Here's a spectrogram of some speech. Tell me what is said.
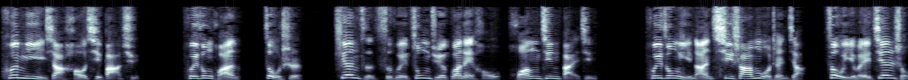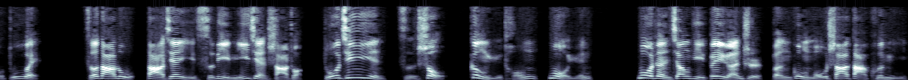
昆弥以下豪气罢去。徽宗还奏事，天子赐惠宗爵关内侯，黄金百斤。徽宗以南七杀莫镇将，奏以为坚守都尉，则大陆大监以慈利迷见杀状，夺金印子寿，更与同莫云。莫镇将帝悲元志本共谋杀大昆弥，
